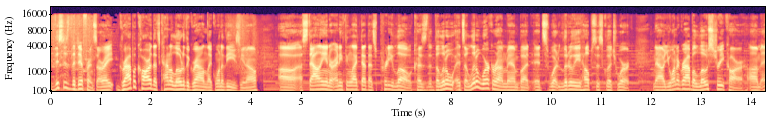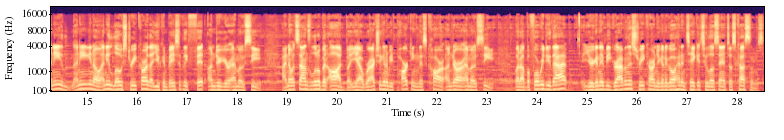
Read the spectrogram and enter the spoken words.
this is the difference all right? Grab a car that's kind of low to the ground like one of these you know uh, a stallion or anything like that that's pretty low. Because the, the, little it's a little workaround man but it's what literally helps this glitch work. Now you want to grab a low street car um, any any you know any low street car that you can basically fit under your MOC I know it sounds a little bit odd but yeah we're actually going to be parking this car under our MOC but uh, before we do that you're going to be grabbing this street car and you're going to go ahead and take it to Los Santos Customs.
